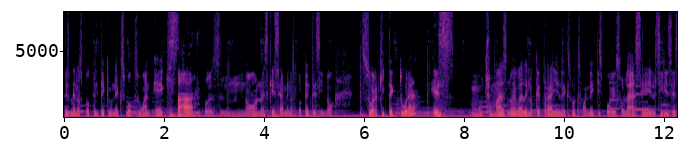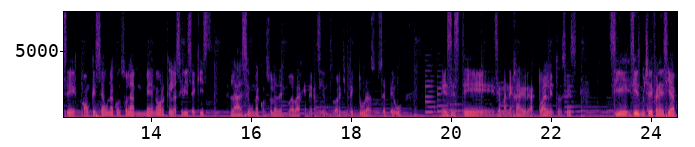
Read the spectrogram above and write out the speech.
es menos potente que un Xbox One X. Ajá. Y pues no, no es que sea menos potente, sino su arquitectura es mucho más nueva de lo que trae el Xbox One X. Por eso la hace el Series S, aunque sea una consola menor que la Series X, la hace una consola de nueva generación. Su arquitectura, su CPU, es este, se maneja actual. Entonces, sí, sí es mucha diferencia,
